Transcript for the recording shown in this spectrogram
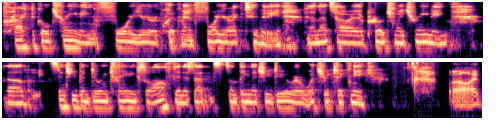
practical training for your equipment, for your activity. And that's how I approach my training. Uh, since you've been doing training so often, is that something that you do, or what's your technique? Well, I,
